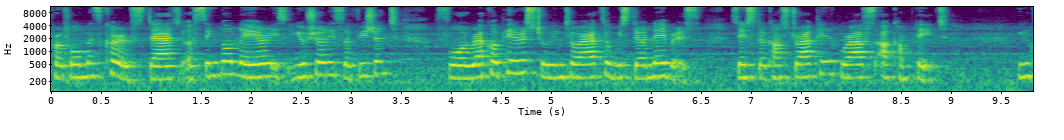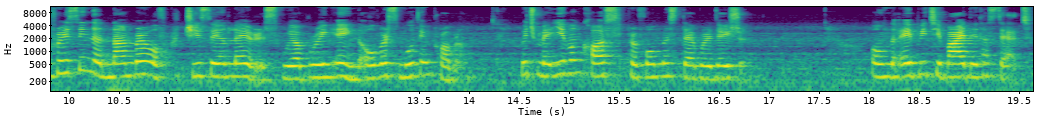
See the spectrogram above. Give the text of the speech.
performance curves that a single layer is usually sufficient for record pairs to interact with their neighbors, since the constructed graphs are complete. Increasing the number of GCN layers will bring in the oversmoothing problem, which may even cause performance degradation. On the Abt-Buy dataset,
